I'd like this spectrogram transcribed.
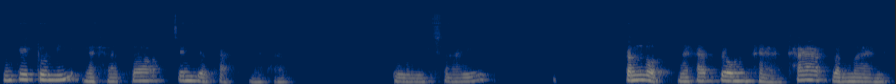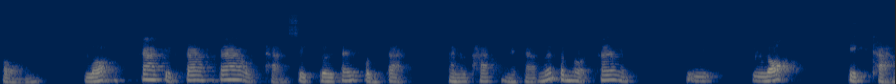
โอเคตัวนี้นะครับ ก็เช่นเดียวกันนะครับ โดยใช้กำหนดนะครับจงหาค่าประมาณของล็อก9.99 ฐานสิบโดยใช้ผลจากอนุพัตนะครับ เมื่อกำหนดให้ล็อกติดฐาน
